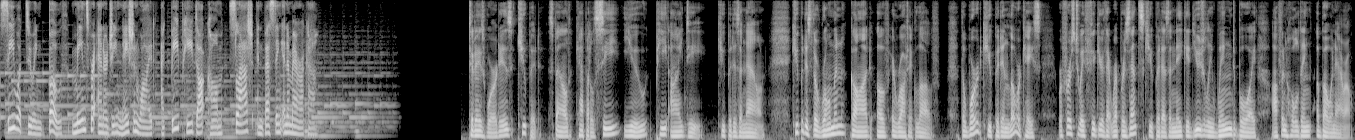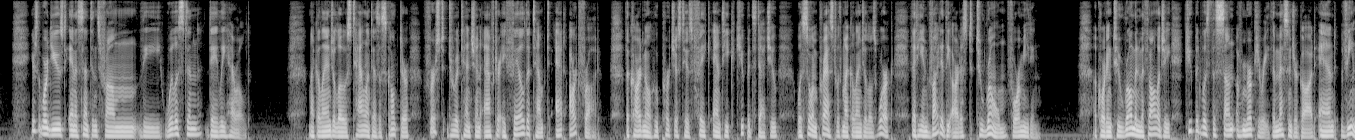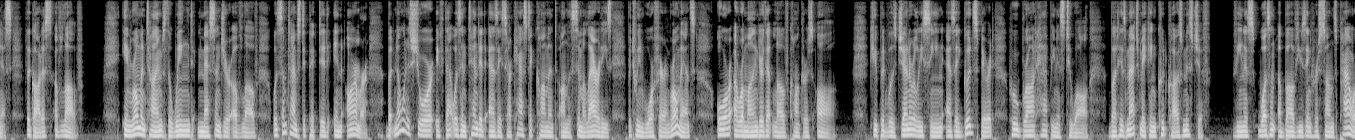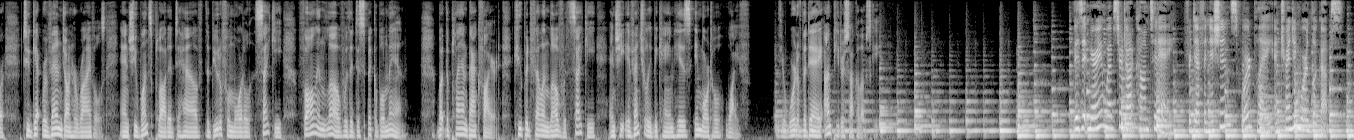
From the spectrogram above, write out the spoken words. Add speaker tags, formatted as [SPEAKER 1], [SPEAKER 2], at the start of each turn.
[SPEAKER 1] See what doing both means for energy nationwide at bp.com slash investing in America.
[SPEAKER 2] Today's word is Cupid, spelled capital C U P I D. Cupid is a noun. Cupid is the Roman god of erotic love. The word Cupid in lowercase refers to a figure that represents Cupid as a naked, usually winged boy, often holding a bow and arrow. Here's the word used in a sentence from the Williston Daily Herald. Michelangelo's talent as a sculptor first drew attention after a failed attempt at art fraud. The cardinal who purchased his fake antique Cupid statue was so impressed with Michelangelo's work that he invited the artist to Rome for a meeting. According to Roman mythology, Cupid was the son of Mercury, the messenger god, and Venus, the goddess of love. In Roman times, the winged messenger of love was sometimes depicted in armor, but no one is sure if that was intended as a sarcastic comment on the similarities between warfare and romance, or a reminder that love conquers all. Cupid was generally seen as a good spirit who brought happiness to all, but his matchmaking could cause mischief. Venus wasn't above using her son's power to get revenge on her rivals, and she once plotted to have the beautiful mortal Psyche fall in love with a despicable man. But the plan backfired. Cupid fell in love with Psyche, and she eventually became his immortal wife. With your word of the day, I'm Peter Sokolowski.
[SPEAKER 3] Visit Merriam-Webster.com today for definitions, wordplay, and trending word lookups.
